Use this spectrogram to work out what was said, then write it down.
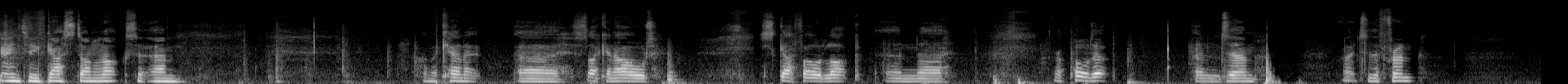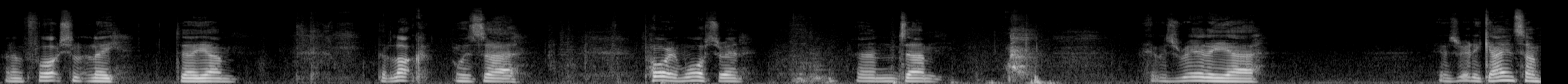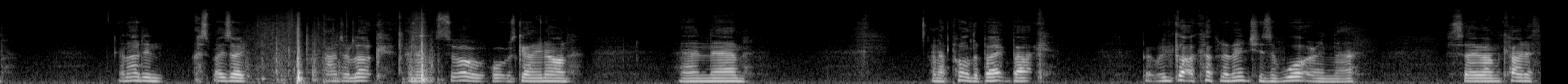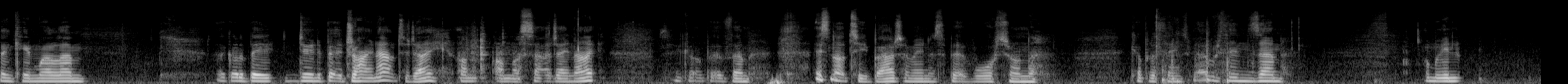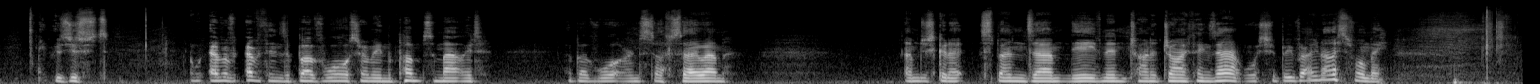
going to Garston locks at, um, on the Kennet. Uh, it's like an old scaffold lock, and uh, I pulled up and um, right to the front, and unfortunately, the um, the lock was uh, pouring water in, and um, it was really uh, it was really going some, and I didn't. I suppose I had a look and then I saw what was going on, and um, and I pulled the boat back, but we've got a couple of inches of water in there, so I'm kind of thinking, well, um, I've got to be doing a bit of drying out today on on my Saturday night. So we've got a bit of um, it's not too bad. I mean, there's a bit of water on a couple of things, but everything's um. I mean, it was just every, everything's above water. I mean, the pumps are mounted above water and stuff. So um, I'm just gonna spend um, the evening trying to dry things out, which should be very nice for me.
